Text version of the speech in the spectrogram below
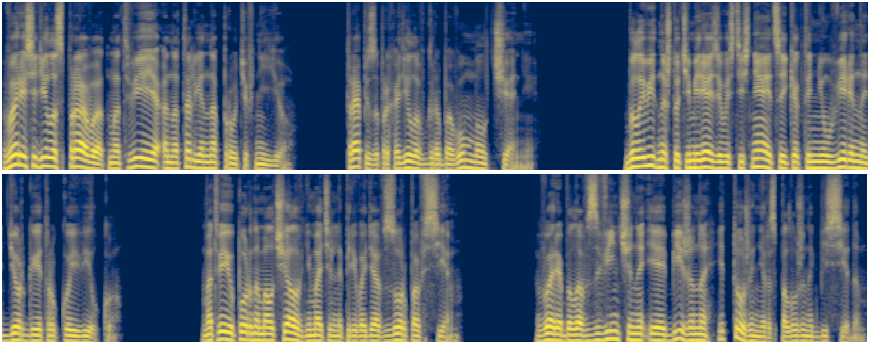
Варя сидела справа от Матвея, а Наталья напротив нее. Трапеза проходила в гробовом молчании. Было видно, что Тимирязева стесняется и как-то неуверенно дергает рукой вилку. Матвей упорно молчал, внимательно переводя взор по всем. Варя была взвинчена и обижена, и тоже не расположена к беседам.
